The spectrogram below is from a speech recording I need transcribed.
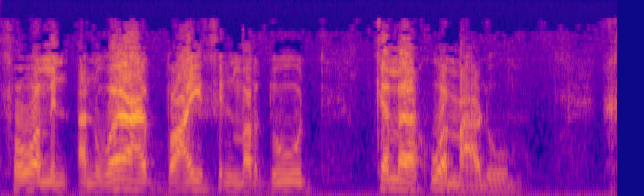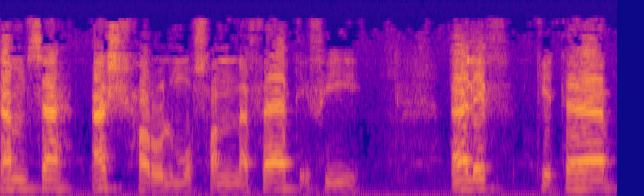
فهو من أنواع الضعيف المردود كما هو معلوم. خمسة أشهر المصنفات فيه. ألف كتاب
